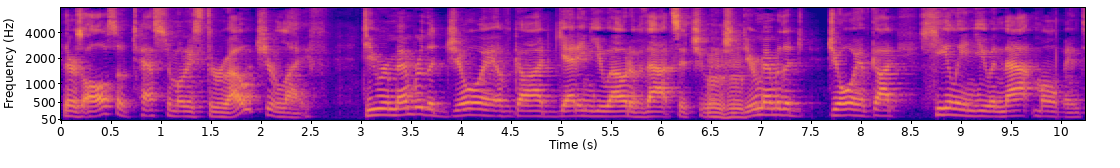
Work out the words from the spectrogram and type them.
There's also testimonies throughout your life. Do you remember the joy of God getting you out of that situation? Mm-hmm. Do you remember the joy of God healing you in that moment?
